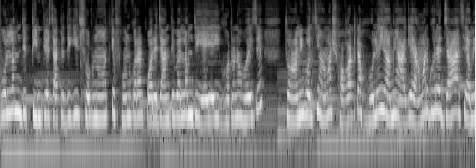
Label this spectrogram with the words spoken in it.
বললাম যে তিনটে চারটের দিকে ছোট ফোন করার পরে জানতে পারলাম যে এই এই ঘটনা হয়েছে। তো আমি বলছি, আমার সকালটা হলেই আমি আগে আমার ঘরে যা আছে আমি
